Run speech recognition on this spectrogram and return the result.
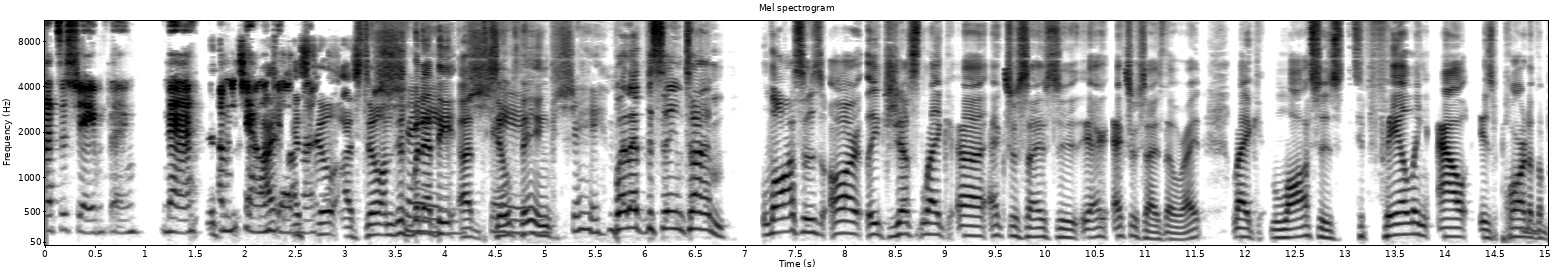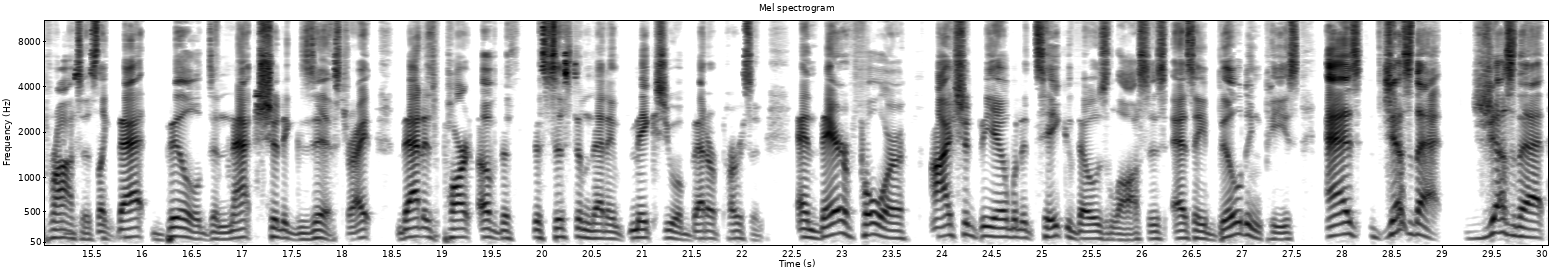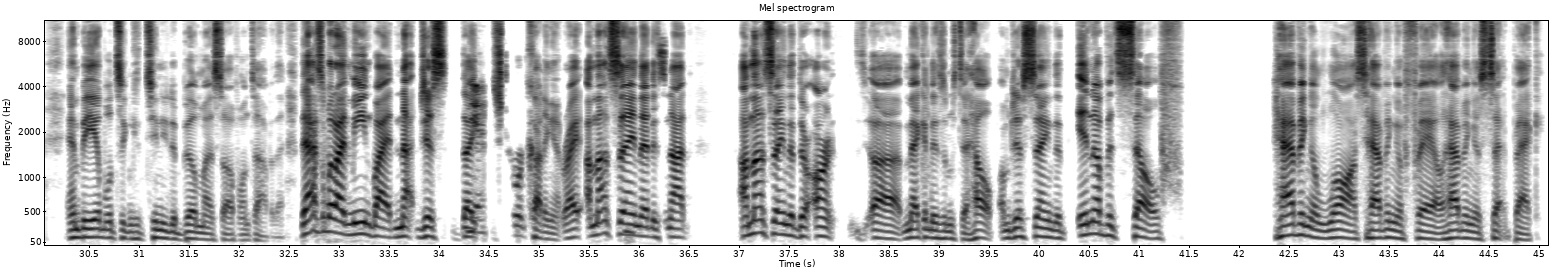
That's a shame thing. Nah, It's- I'm gonna challenge I, you on I that. still, I still, I'm just, but at the, Shame, I still think shame. but at the same time losses are like just like uh exercise to exercise though right like losses to failing out is part of the process like that builds and that should exist right that is part of the the system that it makes you a better person and therefore i should be able to take those losses as a building piece as just that just that and be able to continue to build myself on top of that. That's what i mean by not just like Yeah. shortcutting it right? I'm not saying that it's not i'm not saying that there aren't uh mechanisms to help. I'm just saying that in of itself having a loss having a fail having a setback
